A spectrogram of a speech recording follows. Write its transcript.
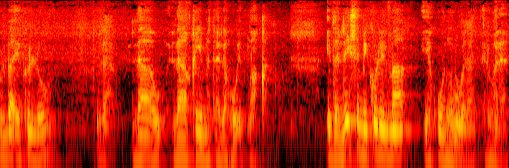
والباقي كله ذهب. لا لا قيمة له إطلاقا إذا ليس من كل الماء يكون الولد. الولد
